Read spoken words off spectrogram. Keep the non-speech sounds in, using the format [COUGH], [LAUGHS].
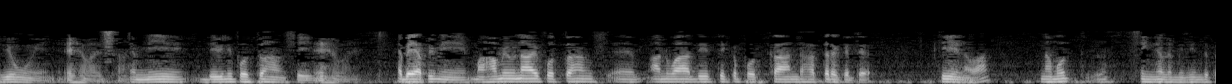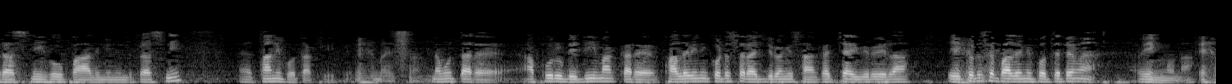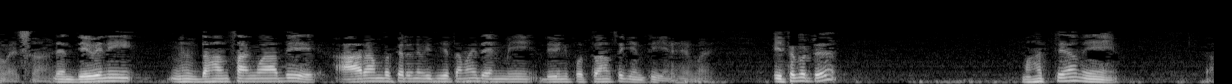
යොමු වෙන්නේ. එහෙමයි සර්. මේ දෙවිනි පොත් වහන්සේ. එහෙමයි. හැබැයි අපි මේ මහමෙවුනාවේ පොත් වහන්සේ අනුවාදයේත් එක පොත් කාණ්ඩ හතරකට තියෙනවා. නමුත් සිංහල මිලින්ද ප්‍රශ්නේ හෝ පාලි මිලින්ද ප්‍රශ්නේ තනි පොතක් ඒක. එහෙමයි සර්. නමුත් අර අපූර්ව බෙදීමක් අර පළවෙනි කොටස රජුරන්ගේ සාකච්ඡා ඉවර වෙලා ඒ කොටස පළවෙනි පොතටම වෙන් වුණා. එහෙමයි සර්. දැන් දෙවෙනි දහම් සංවාදයේ ආරම්භ කරන විදිය තමයි දැන් මේ දෙවෙනි පොත් වහන්සේගෙන් තියෙන්නේ. එහෙමයි. එතකොට මහත්තයා මේ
